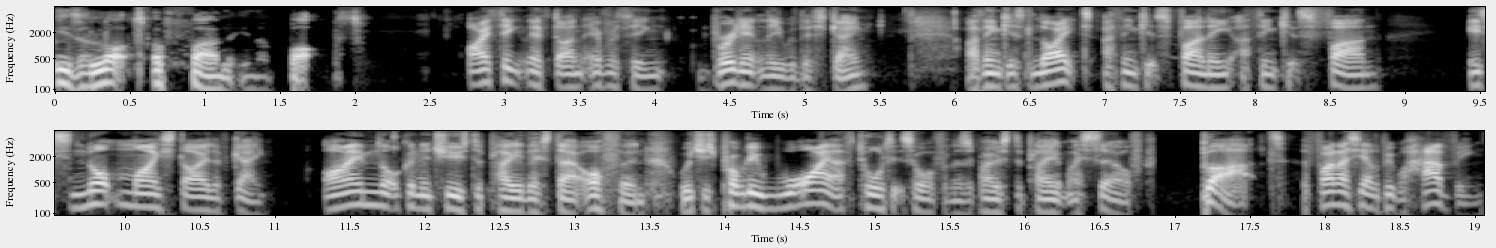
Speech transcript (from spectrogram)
is a lot of fun in a box. I think they've done everything brilliantly with this game. I think it's light. I think it's funny. I think it's fun. It's not my style of game. I'm not going to choose to play this that often, which is probably why I've taught it so often as opposed to play it myself. But the fun I see other people having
